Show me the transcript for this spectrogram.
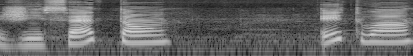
j'ai 7 ans. Et toi?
